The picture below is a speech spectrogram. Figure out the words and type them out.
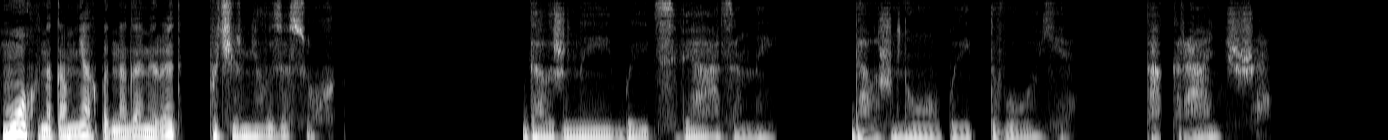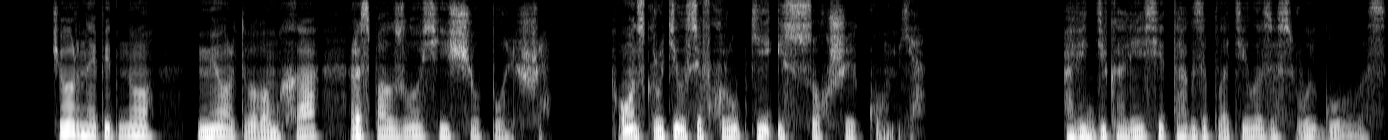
Мох на камнях под ногами Ред почернел и засох. должны быть связаны. Должно быть двое, как раньше. Черное пятно мертвого мха расползлось еще больше. Он скрутился в хрупкие иссохшие комья. А ведь Диколесье так заплатила за свой голос,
